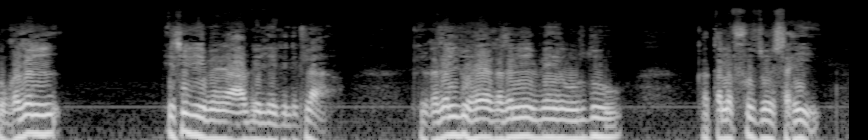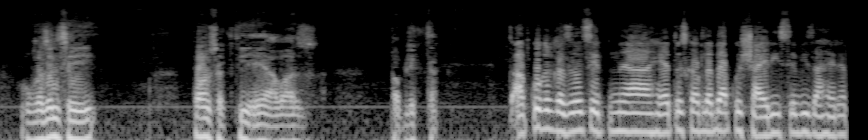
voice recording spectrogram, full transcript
तो गज़ल इसीलिए मैंने आगे लेके निकला कि गज़ल जो है गज़ल में उर्दू का तलफ़ जो सही वो गज़ल से पहुँच सकती है आवाज़ पब्लिक तक। तो आपको अगर गज़ल से इतना है तो इसका मतलब आपको शायरी से भी ज़ाहिर है,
